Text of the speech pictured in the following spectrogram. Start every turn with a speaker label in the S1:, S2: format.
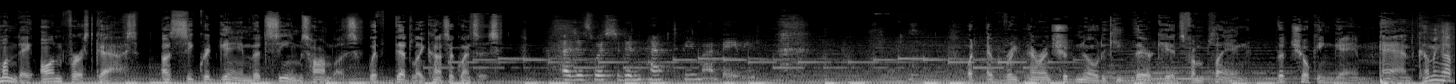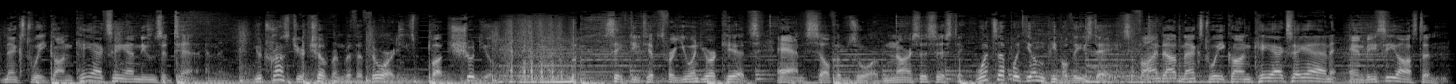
S1: Monday on First Cast. A secret game that seems harmless with deadly consequences.
S2: I just wish it didn't have to be my baby.
S1: What every parent should know to keep their kids from playing the choking game. And coming up next week on KXAN News at 10, you trust your children with authorities, but should you? Safety tips for you and your kids, and self absorbed, narcissistic. What's up with young people these days? Find out next week on KXAN, NBC Austin.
